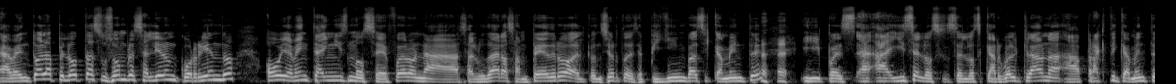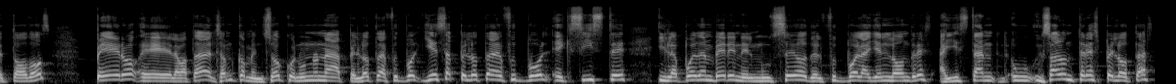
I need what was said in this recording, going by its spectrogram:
Aventó a la pelota, sus hombres salieron corriendo. Obviamente ahí mismo se fueron a saludar a San Pedro, al concierto de Cepillín, básicamente. y pues ahí se los, se los cargó el clown a, a prácticamente todos. Pero eh, la batalla del Somme comenzó con un- una pelota de fútbol y esa pelota de fútbol existe y la pueden ver en el Museo del Fútbol allá en Londres. Ahí están, usaron tres pelotas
